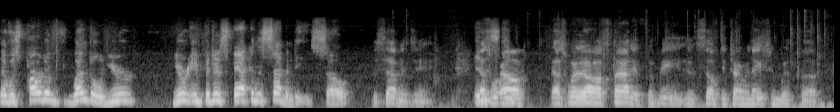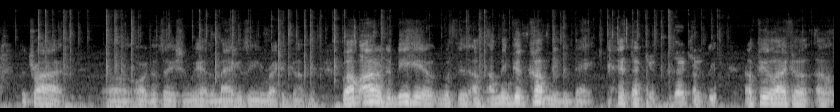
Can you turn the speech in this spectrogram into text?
that was part of Wendell your your impetus back in the 70s. So the 70s. That's where all, that's where it all started for me. Self determination with uh, the tribe uh, organization. We had a magazine record company. Well, I'm honored to be here with. The, I'm in good company today. Thank you. Thank you. I, feel, I feel like a, a,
